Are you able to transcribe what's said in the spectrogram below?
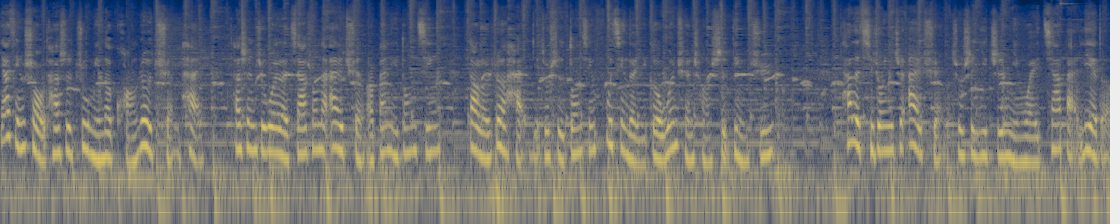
押井守他是著名的狂热犬派，他甚至为了家中的爱犬而搬离东京，到了热海，也就是东京附近的一个温泉城市定居。他的其中一只爱犬就是一只名为加百列的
